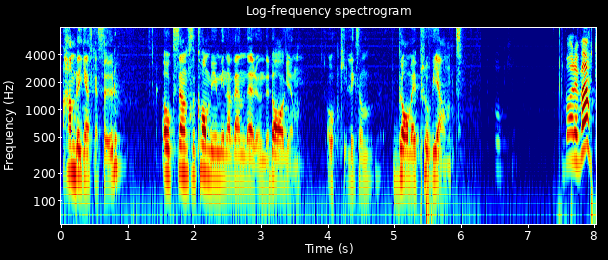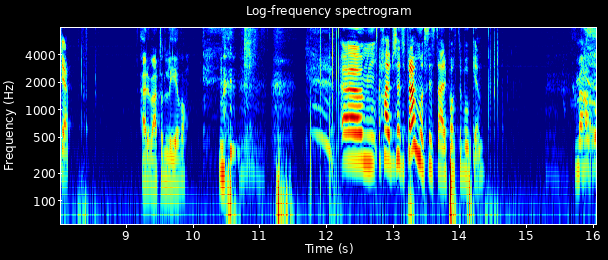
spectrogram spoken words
han blev ganska sur. Och sen så kom ju mina vänner under dagen och liksom gav mig proviant. Var det värt det? Är det värt att leva? Um, hade du sett fram emot sista Harry Potter-boken? Men alltså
